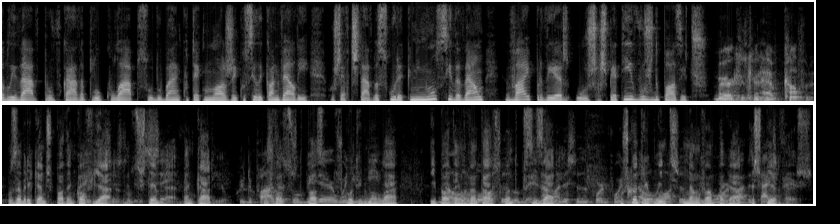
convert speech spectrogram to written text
instabilidade provocada pelo colapso do banco tecnológico Silicon Valley. O chefe de Estado assegura que nenhum cidadão vai perder os respectivos depósitos. Os americanos podem confiar no sistema bancário. Os vossos depósitos continuam lá e podem levantá-los quando precisarem. Os contribuintes não vão pagar as perdas.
